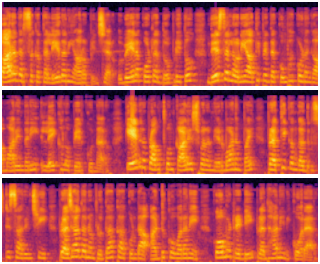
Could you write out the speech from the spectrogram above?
పారదర్శకత లేదని ఆరోపించారు. వేల కోట్ల దోపిడీతో దేశంలోని అతిపెద్ద కుంభకోణంగా మారిందని లేఖలో పేర్కొన్నారు. కేంద్ర ప్రభుత్వం కాళేశ్వర నిర్మాణంపై ప్రత్యేకంగా దృష్టి సారించి ప్రజాధనం వృధా కాకుండా అడ్డుకోవాలని కోమటిరెడ్డి ప్రధానిని కోరారు.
